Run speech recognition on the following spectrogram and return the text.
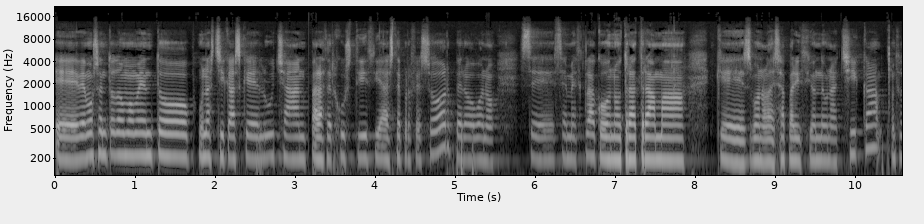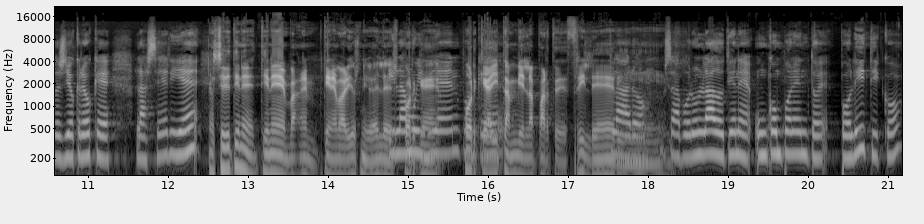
Eh, vemos en todo momento unas chicas que luchan para hacer justicia a este profesor, pero bueno, se, se, mezcla con otra trama que es bueno, la desaparición de una chica. Entonces yo creo que la serie... La serie tiene, tiene, eh, tiene varios niveles, porque, muy bien porque, hay también la parte de thriller. Claro, o sea, por un lado tiene un componente político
